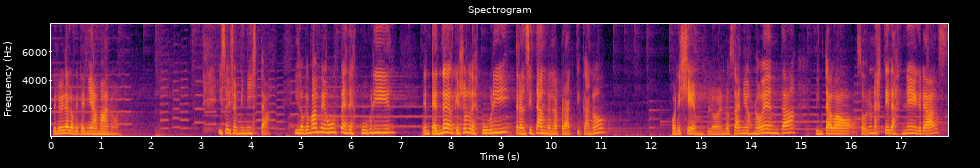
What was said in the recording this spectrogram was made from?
pero era lo que tenía a mano y soy feminista. Y lo que más me gusta es descubrir, entender que yo lo descubrí transitando en la práctica, ¿no? Por ejemplo, en los años 90 pintaba sobre unas telas negras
